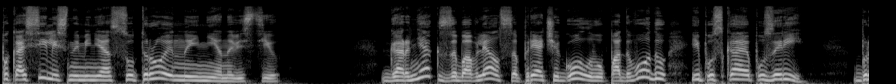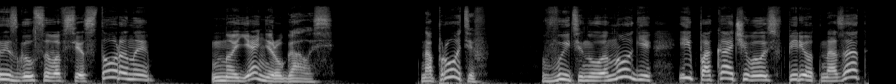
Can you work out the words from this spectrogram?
покосились на меня с утроенной ненавистью. Горняк забавлялся, пряча голову под воду и пуская пузыри, брызгался во все стороны, но я не ругалась. Напротив, вытянула ноги и покачивалась вперед-назад,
